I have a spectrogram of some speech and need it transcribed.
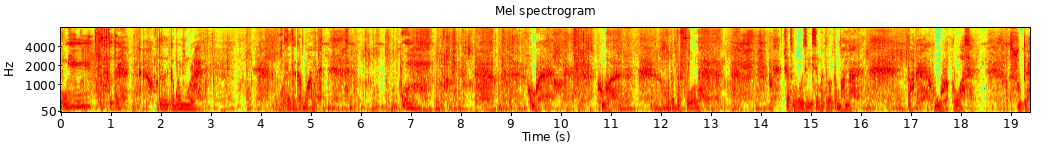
Ой-ой-ой. Вот это, кабанюра. Вот это кабан. Фух. Фух. Вот это слон. Сейчас мы взвесим этого кабана. Так, ух, класс. Супер.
